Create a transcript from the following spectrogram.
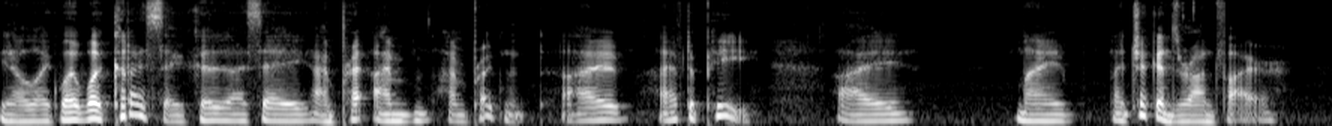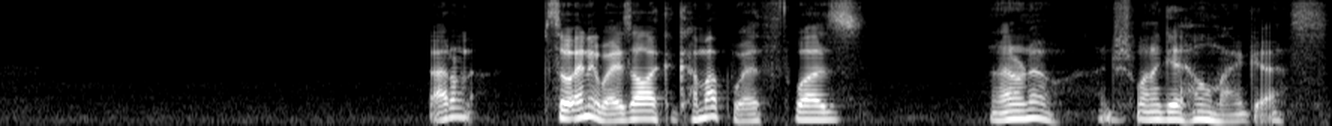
you know, like what what could I say? Could I say I'm pre- I'm I'm pregnant? I I have to pee. I my my chickens are on fire. I don't so anyways, all I could come up with was I don't know. I just want to get home, I guess.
